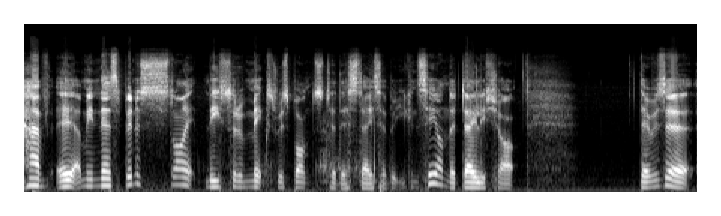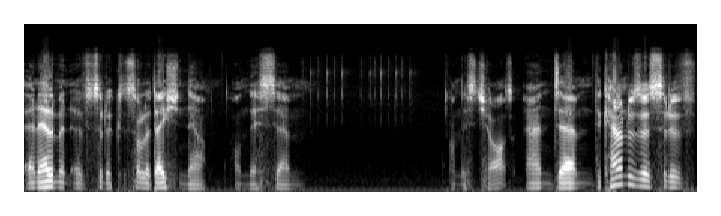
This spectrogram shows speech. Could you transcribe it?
have. Uh, I mean, there's been a slightly sort of mixed response to this data, but you can see on the daily chart there is a an element of sort of consolidation now on this um, on this chart, and um, the candles are sort of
